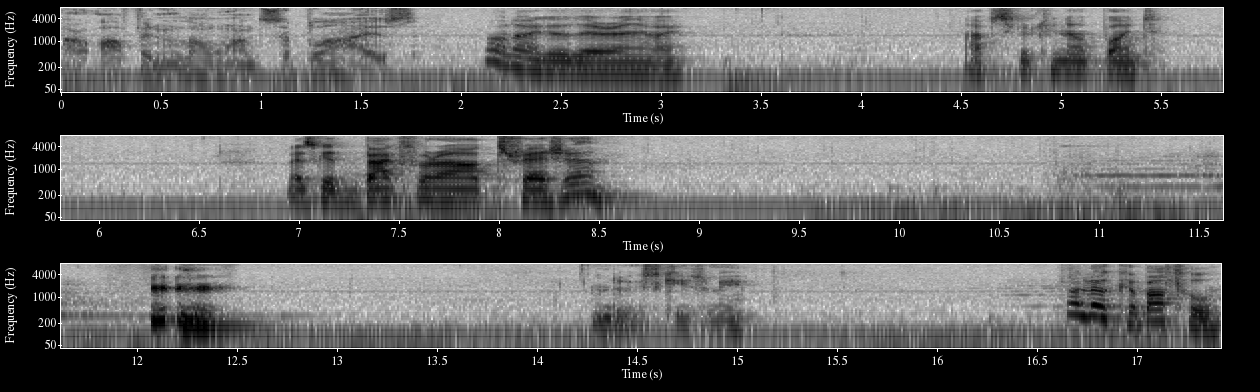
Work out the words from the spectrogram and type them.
are often low on supplies. What do I do there anyway? Absolutely no point. Let's get back for our treasure. Do excuse me. Oh look, a battle.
